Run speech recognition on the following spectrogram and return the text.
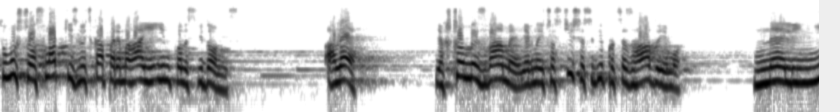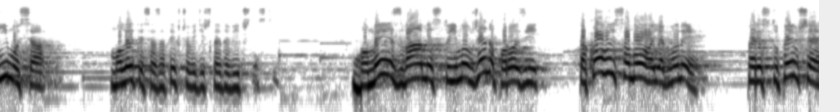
Тому що слабкість людська перемагає інколи свідомість. Але якщо ми з вами якнайчастіше собі про це згадуємо, не лінімося молитися за тих, що відійшли до вічності. Бо ми з вами стоїмо вже на порозі такого й самого, як вони, переступивши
